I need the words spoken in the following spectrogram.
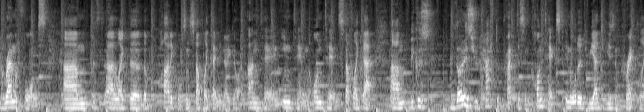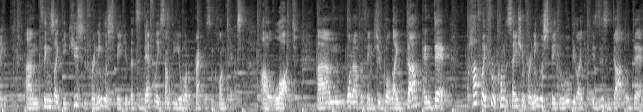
grammar forms um, uh, like the, the particles and stuff like that, you know, like ante and inte and onte and stuff like that. Um, because those you have to practice in context in order to be able to use them correctly. Um, things like the accusative for an English speaker, that's definitely something you want to practice in context a lot. Um, what other things? You've got like da and de halfway through a conversation for an English speaker, we'll be like, is this da or de?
